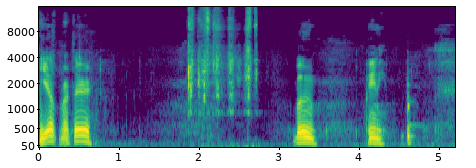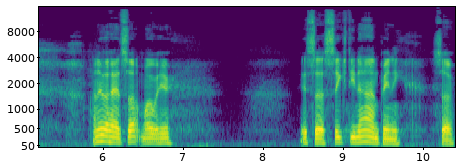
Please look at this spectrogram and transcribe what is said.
Yep, right there. Boom. Penny. I knew I had something over here. It's a 69 penny. So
